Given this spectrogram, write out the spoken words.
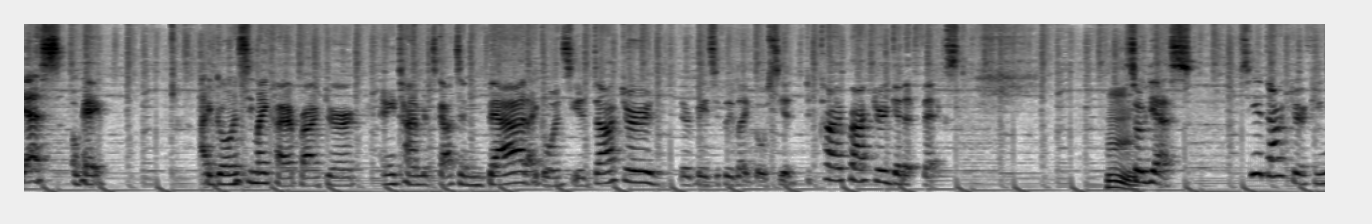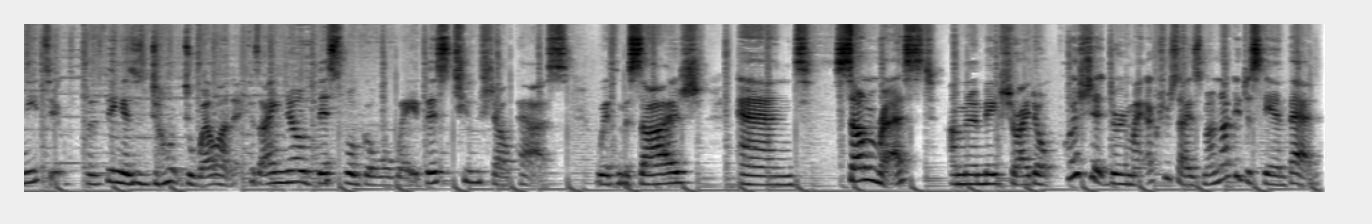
Yes. Okay. I go and see my chiropractor. Anytime it's gotten bad, I go and see a doctor. They're basically like, go see a chiropractor, get it fixed. Hmm. So, yes, see a doctor if you need to. But the thing is, don't dwell on it because I know this will go away. This too shall pass with massage and some rest. I'm going to make sure I don't push it during my exercise, but I'm not going to just stay in bed.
